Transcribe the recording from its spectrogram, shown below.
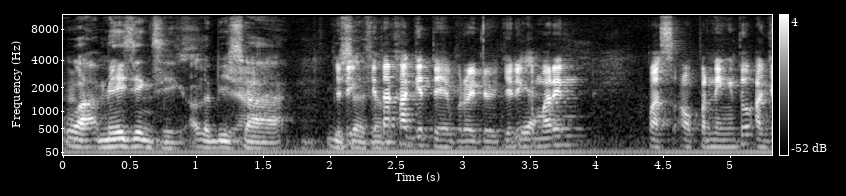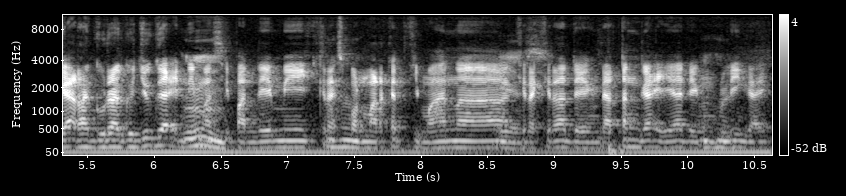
Wah, amazing sih kalau bisa Ya. bisa Jadi kita kaget ya Bro Edo. Jadi Ya. kemarin pas opening itu agak ragu-ragu juga ini Hmm. masih pandemi, respon market gimana, Yes. kira-kira ada yang datang nggak ya, ada yang beli nggak ya.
